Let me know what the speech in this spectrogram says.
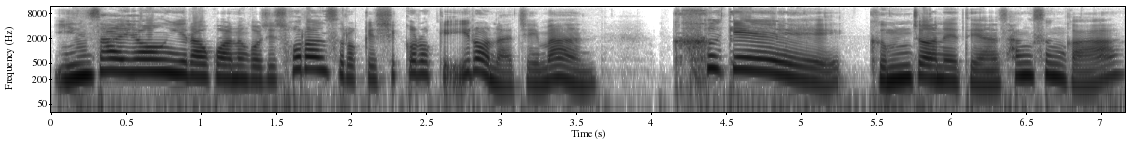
인사형이라고 하는 것이 소란스럽게 시끄럽게 일어나지만 크게 금전에 대한 상승과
